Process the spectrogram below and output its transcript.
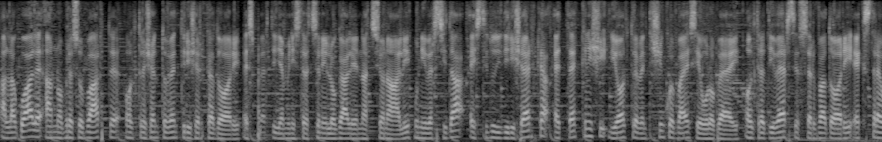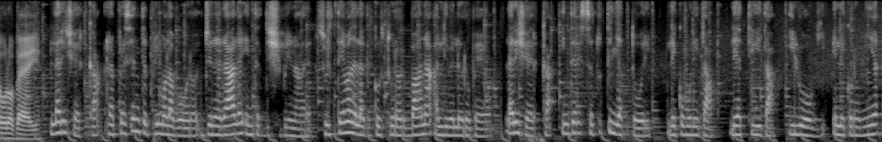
alla quale hanno preso parte oltre 120 ricercatori, esperti di amministrazioni locali e nazionali, università e istituti di ricerca e tecnici di oltre 25 paesi europei, oltre a diversi osservatori extraeuropei. La ricerca rappresenta il primo lavoro lavoro generale interdisciplinare sul tema dell'agricoltura urbana a livello europeo. La ricerca interessa tutti gli attori, le comunità, le attività, i luoghi e l'economia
